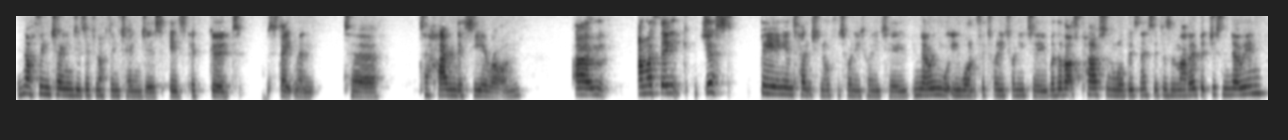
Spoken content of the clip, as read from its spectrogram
nothing changes if nothing changes is a good statement to to hang this year on um and i think just being intentional for 2022 knowing what you want for 2022 whether that's personal or business it doesn't matter but just knowing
